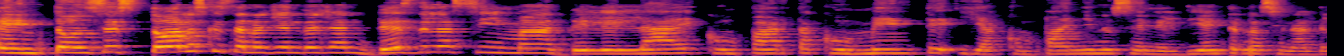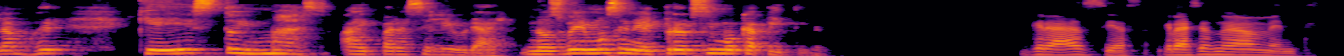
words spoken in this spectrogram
Entonces, todos los que están oyendo ya desde la cima, denle like, comparta, comente y acompáñenos en el Día Internacional de la Mujer, que esto y más hay para celebrar. Nos vemos en el próximo capítulo. Gracias, gracias nuevamente.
